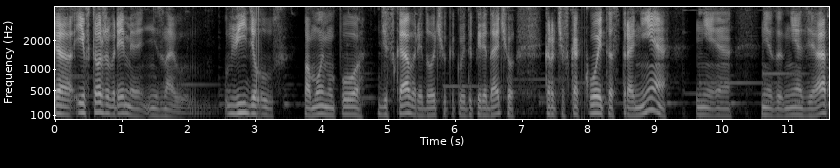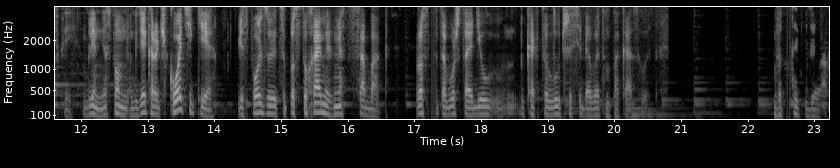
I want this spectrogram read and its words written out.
Э, и в то же время, не знаю, видел, по-моему, по Discovery, дочью какую-то передачу, короче, в какой-то стране, не, не, не азиатской, блин, не вспомню, где, короче, котики используются пастухами вместо собак. Просто потому, что они как-то лучше себя в этом показывают. Вот такие дела.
